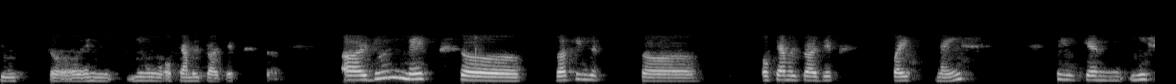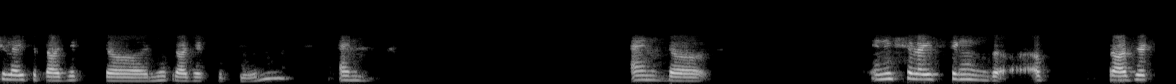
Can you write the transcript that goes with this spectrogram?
used in new OCaml projects. Dune makes working with OCaml projects quite nice. So you can initialize the project, new project with Dune, and and uh, initializing a project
